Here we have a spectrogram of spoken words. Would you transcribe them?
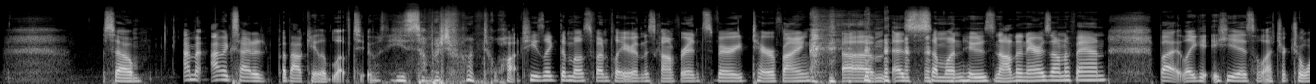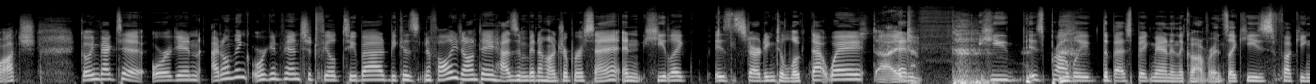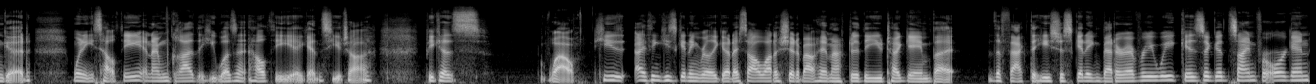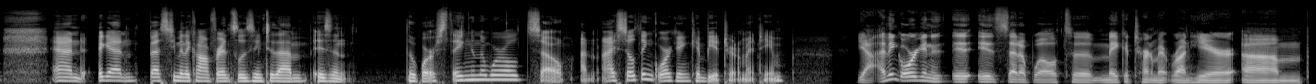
So I'm I'm excited about Caleb Love too. He's so much fun to watch. He's like the most fun player in this conference. Very terrifying um, as someone who's not an Arizona fan, but like he is electric to watch. Going back to Oregon, I don't think Oregon fans should feel too bad because N'Faly Dante hasn't been 100% and he like is starting to look that way and he is probably the best big man in the conference. Like he's fucking good when he's healthy, and I'm glad that he wasn't healthy against Utah because wow, he I think he's getting really good. I saw a lot of shit about him after the Utah game, but the fact that he's just getting better every week is a good sign for Oregon. And again, best team in the conference, losing to them isn't the worst thing in the world. So I, I still think Oregon can be a tournament team. Yeah, I think Oregon is, is set up well to make a tournament run here. Um,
